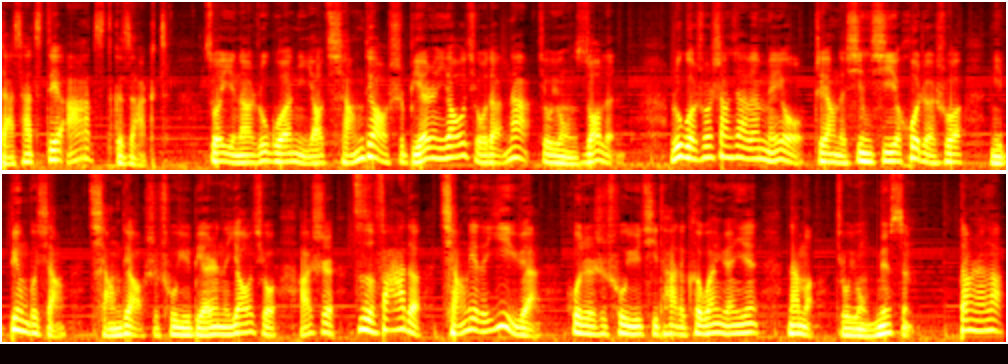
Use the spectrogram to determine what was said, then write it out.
Das hat der Arzt gesagt。所以呢，如果你要强调是别人要求的，那就用 sollen。如果说上下文没有这样的信息，或者说你并不想强调是出于别人的要求，而是自发的强烈的意愿，或者是出于其他的客观原因，那么就用 müssen。当然了，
